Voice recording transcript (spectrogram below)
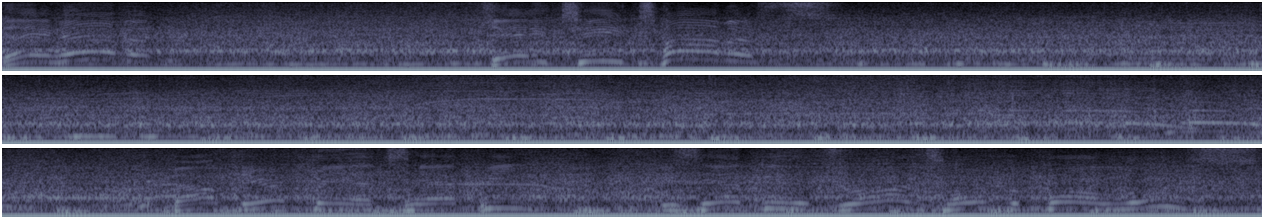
They have it. J.T. Thomas. Mountaineer man's happy. He's happy the Draughn's holding the ball loose.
